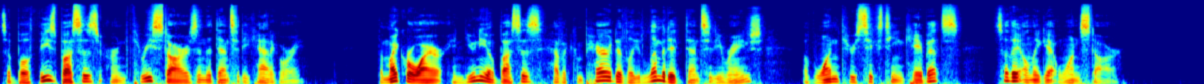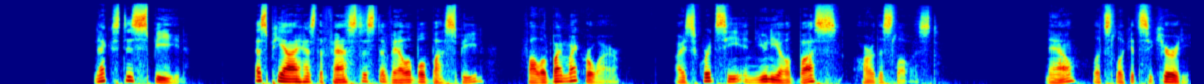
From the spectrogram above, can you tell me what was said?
So both these buses earn 3 stars in the density category. The microwire and Unio buses have a comparatively limited density range of 1 through 16 kbits, so they only get 1 star. Next is speed. SPI has the fastest available bus speed, followed by microwire. I2C and Unio bus are the slowest. Now, let's look at security.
